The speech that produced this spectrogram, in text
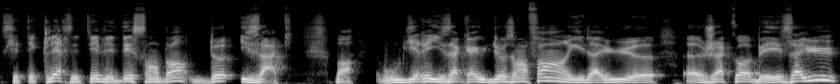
c'était clair, c'était les descendants de Isaac. Bon, vous me direz, Isaac a eu deux enfants, il a eu euh, euh, Jacob et Ésaü,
